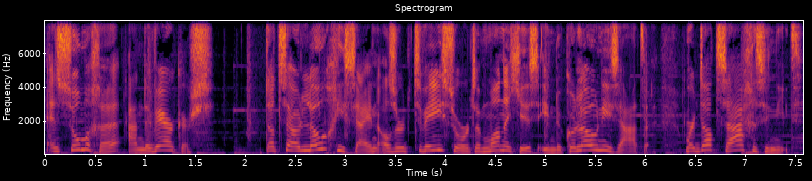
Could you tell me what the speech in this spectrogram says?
en sommige aan de werkers. Dat zou logisch zijn als er twee soorten mannetjes in de kolonie zaten, maar dat zagen ze niet.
